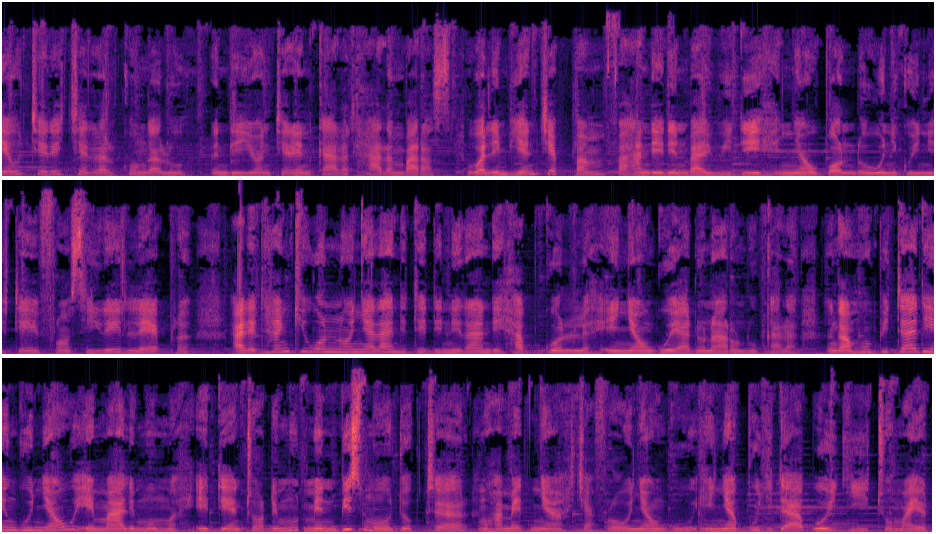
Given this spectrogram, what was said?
yewtere cellal kongal nde yontere en kalat haala mbaras. Walla mbiyen ceppam fa hande eɗen mbawi wiide ñaw bonɗo. Woni ko unité franciré lépre alet hanki wonno ñalade teddinirande habgol e ñaw ngu e adunaro ndu kala. Gam humpitade e ngu ñaw e maali mum e dentorde mum min bismo docteur mouhamed ña cafrowo ñaw ngu e ñabbuji daaɓoyji to mayot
